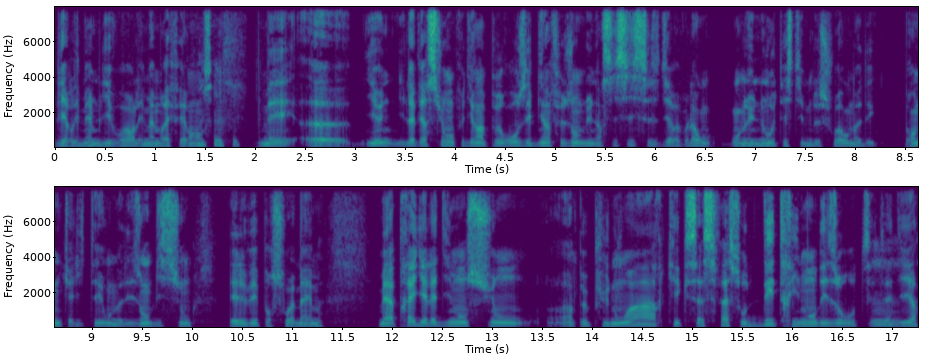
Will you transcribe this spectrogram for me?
lire les mêmes livres ou avoir les mêmes références. Mais euh, il y a une, la version, on peut dire, un peu rose et bienfaisante du narcissisme, c'est se dire, ben voilà, on, on a une haute estime de soi, on a des grandes qualités, on a des ambitions élevées pour soi-même. Mais après, il y a la dimension un peu plus noire, qui est que ça se fasse au détriment des autres, Mhm. c'est-à-dire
